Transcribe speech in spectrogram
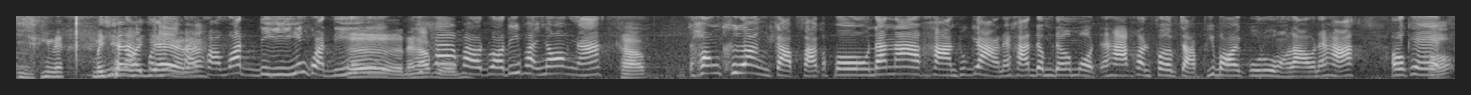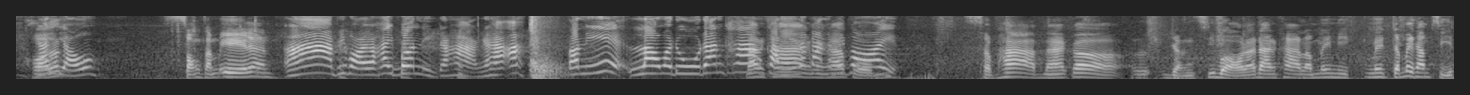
อีกนะไม่ใช่ว่าแย่หนักกหมานะยความว่าดียิ่งกว่านี้เออนะครับแค่ผมบอดี้ภายนอกนะครับ ห้องเครื่องกับฝากระโปรง ด้านหน้าอาคารทุกอย่างนะคะ เดิมๆหมดนะคะคอนเฟิร์มจากพี่บอยกูรูของเรานะคะ โอเคขอขอ งั้นสักเดี๋ยว สองสามเอแล้วกัน อ่าพี่บอยให้เบิ้ลอีกต่างหากนะคะอะตอนนี้เรามาดูด้านข้างด้านฝั่งข้างนี้แล้วกันนะครันะบพี่บอย ผม สภาพนะก็อย่างที่บอกแล้วด้านข้างเราไม่มีไม่จะไม่ทำสีใ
